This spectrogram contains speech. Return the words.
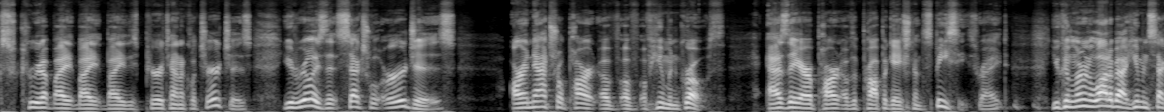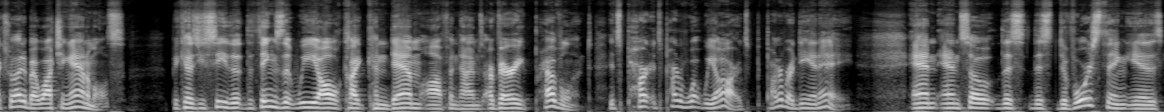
screwed up by by, by these puritanical churches, you'd realize that sexual urges are a natural part of, of, of human growth as they are a part of the propagation of the species, right? You can learn a lot about human sexuality by watching animals because you see that the things that we all like condemn oftentimes are very prevalent. It's part it's part of what we are. It's part of our DNA. And and so this this divorce thing is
